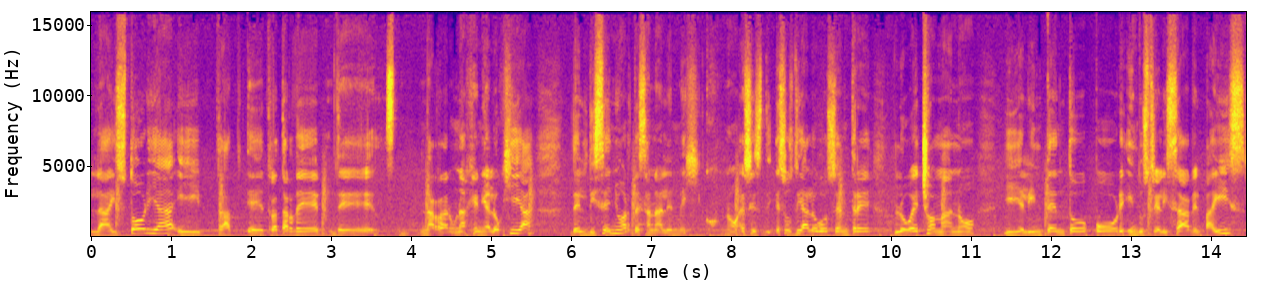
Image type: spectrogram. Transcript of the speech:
la historia y eh, tratar de narrar una genealogía del diseño artesanal en México. Esos, diálogos entre lo hecho a mano y el intento por industrializar el país,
